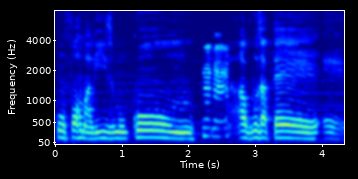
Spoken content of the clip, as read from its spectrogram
com formalismo, com uhum. alguns até. É,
